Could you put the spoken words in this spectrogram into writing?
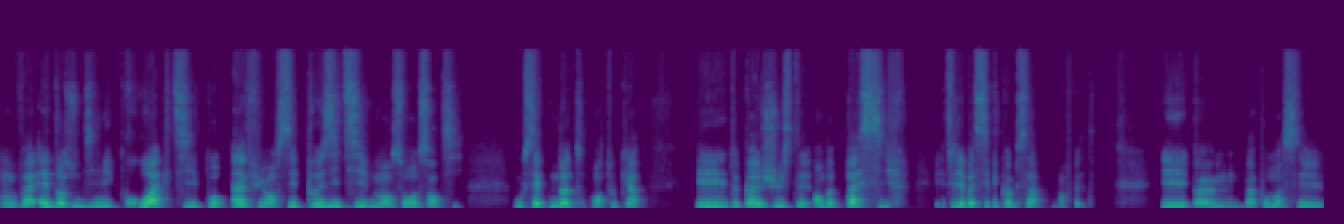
on va être dans une dynamique proactive pour influencer positivement ce ressenti ou cette note en tout cas et de pas juste être en mode passif et te dire: «Bah, c'est comme ça en fait» et hem, bah, pour moi c'est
